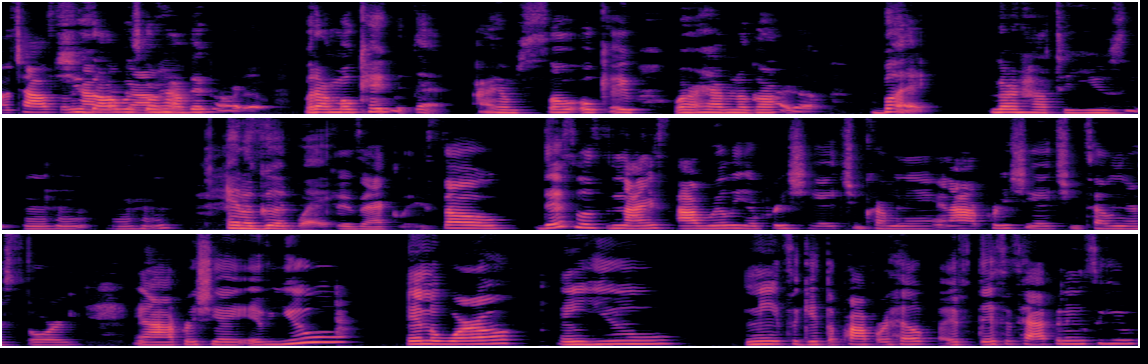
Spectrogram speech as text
A child's gonna She's always gonna up. have that guard up. But I'm okay with that. I am so okay with her having a guard up. But learn how to use it Mhm. Mhm. in a good way. Exactly. So this was nice. I really appreciate you coming in and I appreciate you telling your story. And I appreciate if you in the world and you need to get the proper help if this is happening to you,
